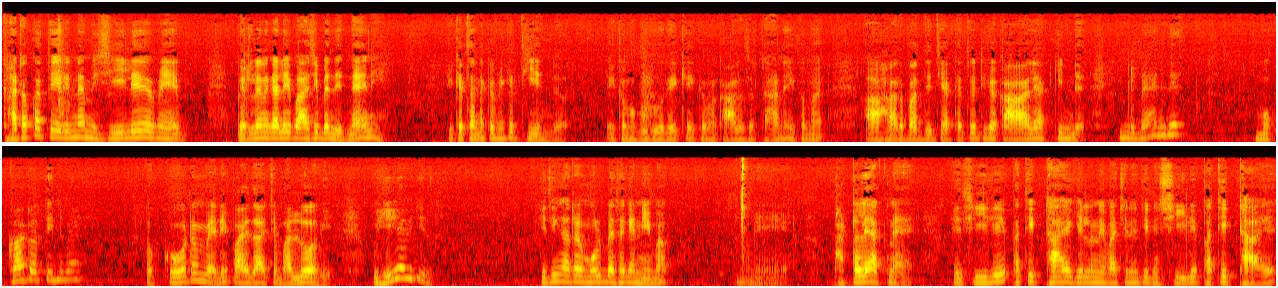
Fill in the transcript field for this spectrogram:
කාටවත් තේරෙන්නේ නැහැ මේ සීලය මේ පෙරලෙන ගලේ පාසි බැඳෙන්නේ නැහනේ. එක තැනක මේක තියෙන්න එකම ගුරුවරයෙක් එකම කාලසටහන එකම ආහාර පද්ධතියක් ඇතුළේ ටික කාලයක් ඉන්න. ඉන්න බෑනේ දැන්. මොක්කාටවත් ඉන්න බෑ. ඔක්කොටම වැඩි පය දාච්ච බල්ලෝ වගේ. උහි ඇවිදිනවා. ඉතින් අර මුල් බැස ගැනීමක් මේ පටලයක් නැහැ. ඒ සීලේ පතිට්ඨාය කියලානේ වචනේ තියෙන සීලේ පතිට්ඨාය.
